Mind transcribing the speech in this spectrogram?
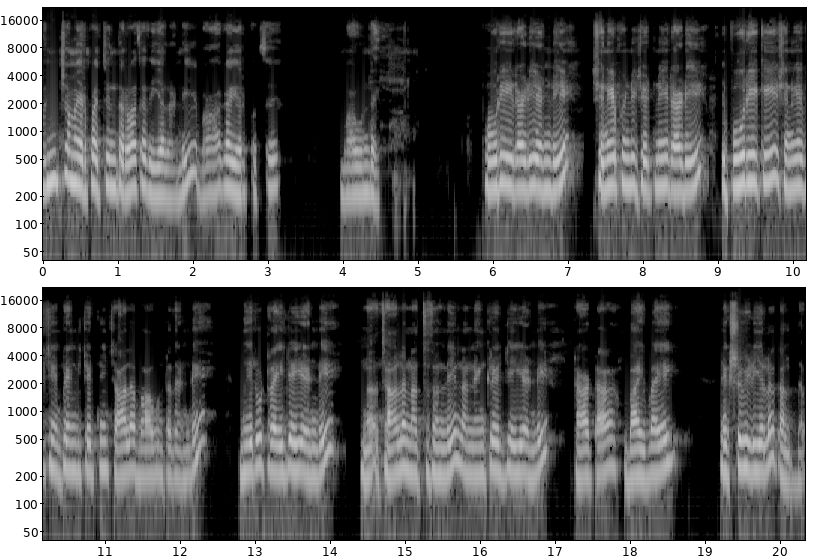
కొంచెం ఏర్పచ్చిన తర్వాత తీయాలండి. బాగా ఏర్పడితే బాగుండాయి. పూరి రెడీ అండి. శనగపిండి చట్నీ రెడీ. ఈ పూరీకి శనగపిండి చట్నీ చాలా బాగుంటుందండి. మీరు ట్రై చేయండి. న- చాలా నచ్చుతుంది. నన్ను ఎంకరేజ్ చేయండి. టాటా బాయ్ బాయ్. నెక్స్ట్ వీడియోలో కలుద్దాం.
